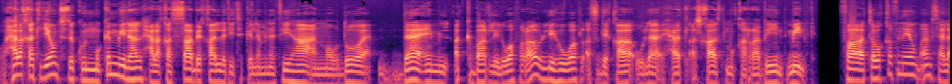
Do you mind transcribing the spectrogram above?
وحلقة اليوم ستكون مكملة للحلقة السابقة التي تكلمنا فيها عن موضوع داعم الأكبر للوفرة واللي هو في الأصدقاء ولائحة الأشخاص المقربين منك. فتوقفنا يوم أمس على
